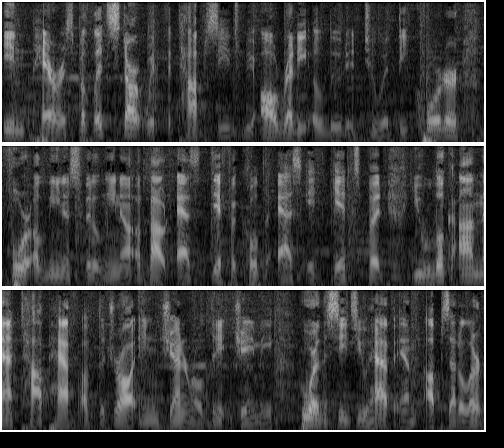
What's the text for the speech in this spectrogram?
in Paris. But let's start with the top seeds. We already alluded to it. The quarter for Alina Svitolina about as difficult as it gets, but you look on that top half of the draw in general, Jamie, who are the seeds you have and upset alert?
